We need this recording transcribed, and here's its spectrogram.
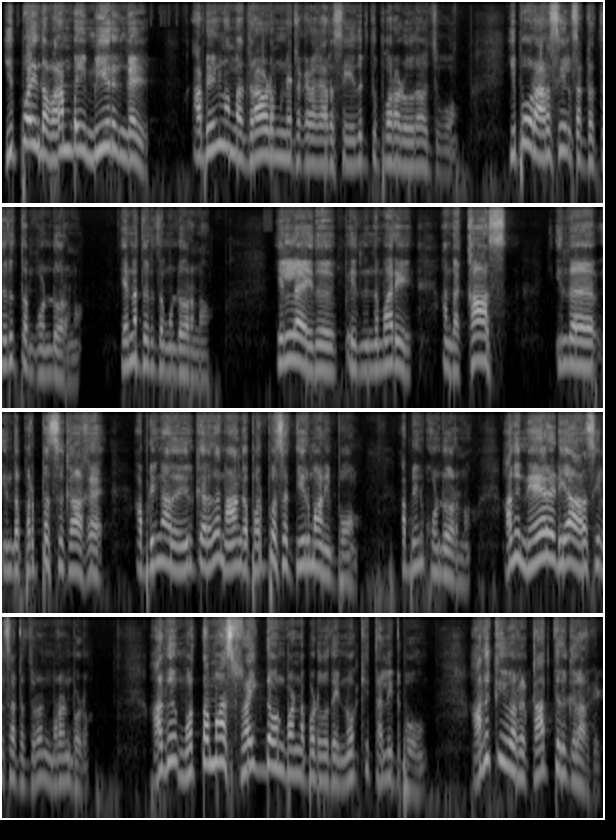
இப்போ இந்த வரம்பை மீறுங்கள். அப்படின்னு நம்ம திராவிட முன்னேற்ற கழக அரசை எதிர்த்து போராடுவதாக வச்சுக்குவோம். இப்போ ஒரு அரசியல் சட்ட திருத்தம் கொண்டு வரணும். என்ன திருத்தம் கொண்டு வரணும்? இல்லை இது இது இந்த மாதிரி அந்த காஸ் இந்த இந்த பர்பஸுக்காக அப்படின்னு அது இருக்கிறத நாங்கள் பர்பஸை தீர்மானிப்போம் அப்படின்னு கொண்டு வரணும். அது நேரடியாக அரசியல் சட்டத்துடன் முரண்படும். அது மொத்தமாக ஸ்ட்ரைக் டவுன் பண்ணப்படுவதை நோக்கி தள்ளிட்டு போகும். அதுக்கு இவர்கள் காத்திருக்கிறார்கள்.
